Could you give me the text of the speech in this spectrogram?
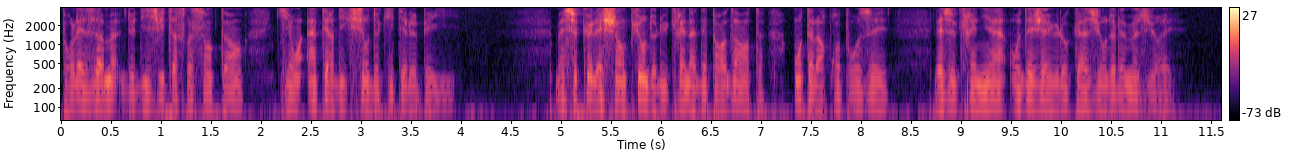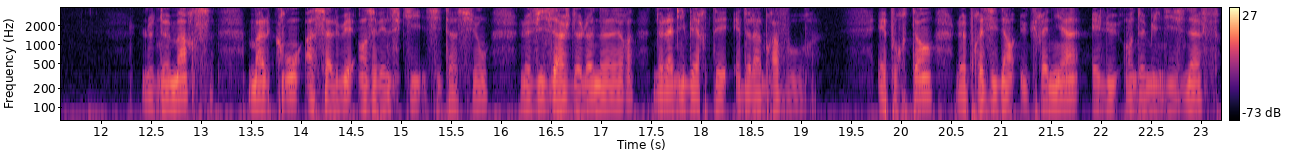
pour les hommes de 18 à 60 ans qui ont interdiction de quitter le pays. Mais ce que les champions de l'Ukraine indépendante ont à leur proposer, les Ukrainiens ont déjà eu l'occasion de le mesurer. Le 2 mars, Macron a salué en Zelensky citation, le visage de l'honneur, de la liberté et de la bravoure. Et pourtant, le président ukrainien, élu en 2019,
